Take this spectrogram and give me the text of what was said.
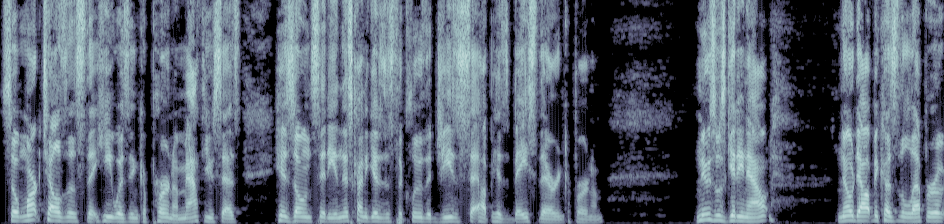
So Mark tells us that he was in Capernaum. Matthew says his own city, and this kind of gives us the clue that Jesus set up his base there in Capernaum. News was getting out no doubt because the leper,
